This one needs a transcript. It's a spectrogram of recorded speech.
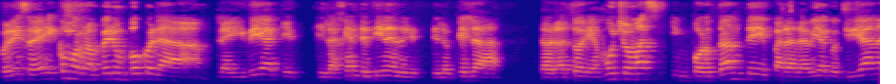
Por eso ¿eh? es como romper un poco la, idea que, la gente tiene de, lo que es la, oratoria. Mucho más importante para la vida cotidiana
